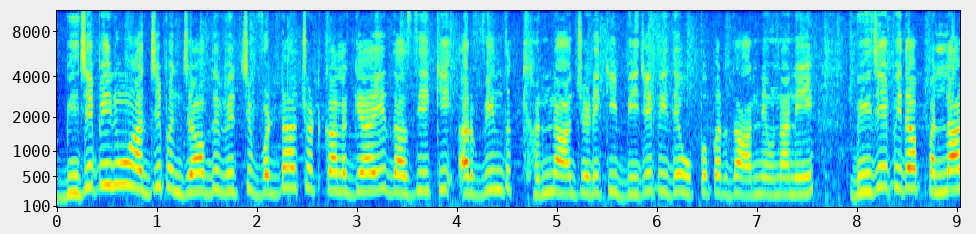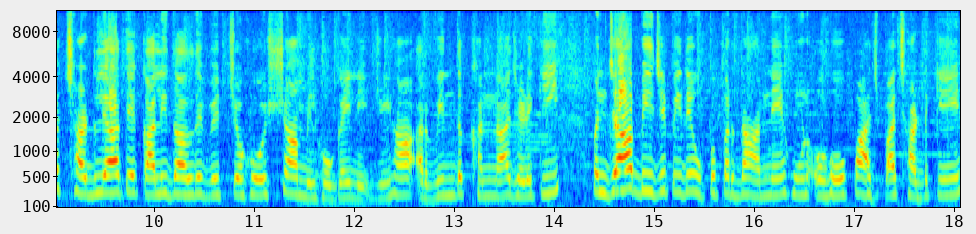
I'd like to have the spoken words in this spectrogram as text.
ਬੀਜੇਪੀ ਨੂੰ ਅੱਜ ਪੰਜਾਬ ਦੇ ਵਿੱਚ ਵੱਡਾ ਝਟਕਾ ਲੱਗਿਆ। ਹੈ ਦੱਸ ਦਈਏ ਕਿ ਅਰਵਿੰਦ ਖੰਨਾ, ਜਿਹੜੇ ਕਿ ਬੀਜੇਪੀ ਦੇ ਉਪ ਪ੍ਰਧਾਨ ਨੇ, ਉਹਨਾਂ ਨੇ ਬੀਜੇਪੀ ਦਾ ਪੱਲਾ ਛੱਡ ਲਿਆ ਤੇ ਅਕਾਲੀ ਦਲ ਦੇ ਵਿੱਚ ਉਹ ਸ਼ਾਮਿਲ ਹੋ ਗਏ ਨੇ। ਜੀ ਹਾਂ, ਅਰਵਿੰਦ ਖੰਨਾ, ਜਿਹੜੇ ਕਿ ਪੰਜਾਬ ਬੀਜੇਪੀ ਦੇ ਉਪ ਪ੍ਰਧਾਨ ਨੇ, ਹੁਣ ਉਹ ਭਾਜਪਾ ਛੱਡ ਕੇ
